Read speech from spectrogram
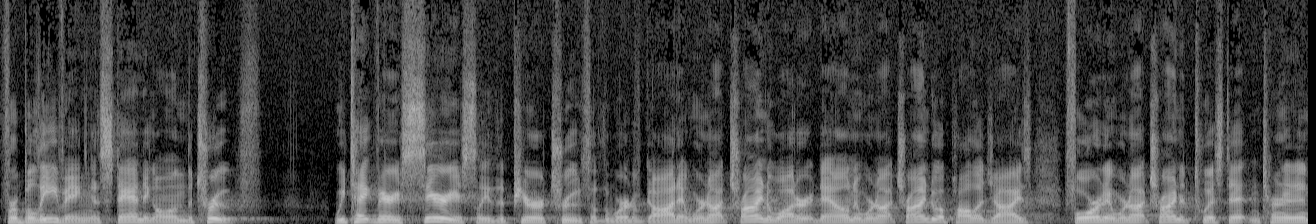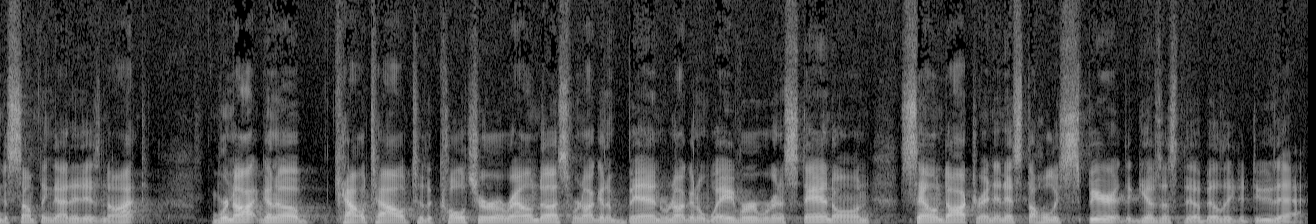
for believing and standing on the truth. We take very seriously the pure truth of the Word of God, and we're not trying to water it down, and we're not trying to apologize for it, and we're not trying to twist it and turn it into something that it is not. We're not going to kowtow to the culture around us. We're not going to bend. We're not going to waver. We're going to stand on sound doctrine. And it's the Holy Spirit that gives us the ability to do that,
